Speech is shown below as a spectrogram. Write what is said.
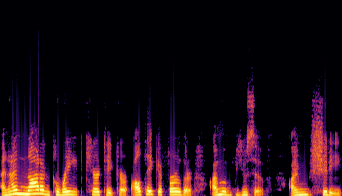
and I'm not a great caretaker. I'll take it further. I'm abusive. I'm shitty.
